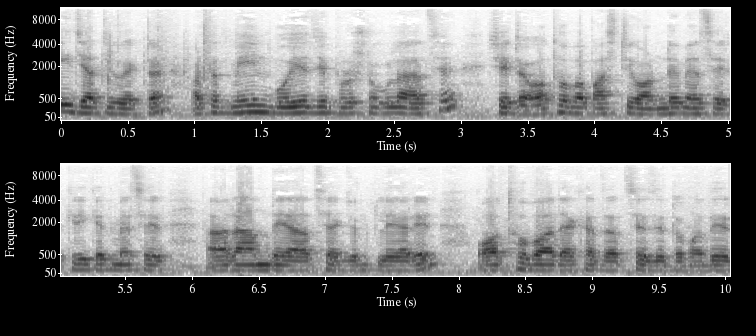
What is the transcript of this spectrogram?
এই জাতীয় একটা, অর্থাৎ মেইন বইয়ে যে প্রশ্নগুলো আছে সেটা, অথবা পাঁচটি ওয়ানডে ম্যাচের ক্রিকেট ম্যাচের রান দেয়া আছে একজন প্লেয়ারের অথবা দেখা যাচ্ছে যে তোমাদের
